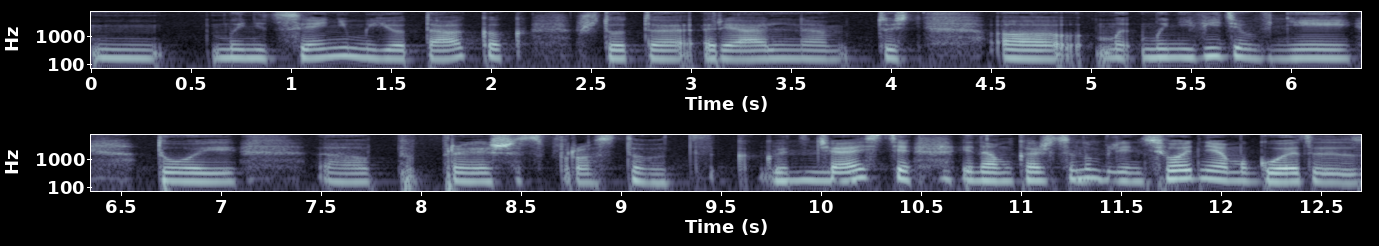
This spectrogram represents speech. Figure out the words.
э, мы не ценим ее так, как что-то реально. То есть э, мы, мы не видим в ней той э, precious просто вот какой-то mm-hmm. части, и нам кажется, ну блин, сегодня я могу это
